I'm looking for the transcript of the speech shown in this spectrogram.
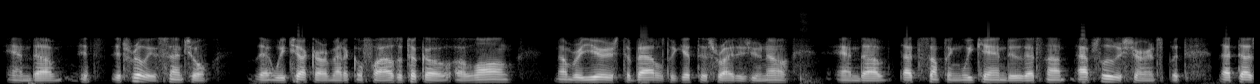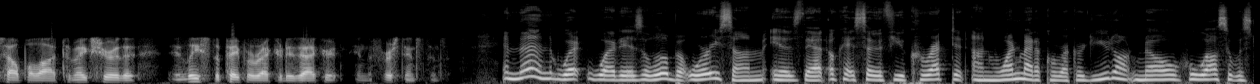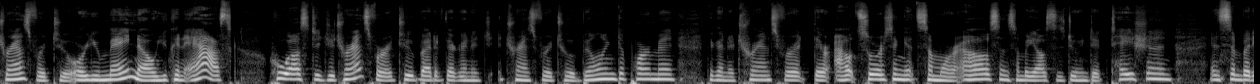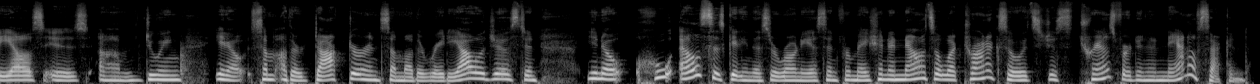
and um, it's it's really essential that we check our medical files. It took a, a long number of years to battle to get this right, as you know, and uh, that's something we can do. That's not absolute assurance, but that does help a lot to make sure that at least the paper record is accurate in the first instance. And then what what is a little bit worrisome is that okay, so if you correct it on one medical record, you don't know who else it was transferred to, or you may know. You can ask who else did you transfer it to, but if they're going to transfer it to a billing department, they're going to transfer it. They're outsourcing it somewhere else, and somebody else is doing dictation, and somebody else is um, doing you know some other doctor and some other radiologist and you know, who else is getting this erroneous information? And now it's electronic, so it's just transferred in a nanosecond.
